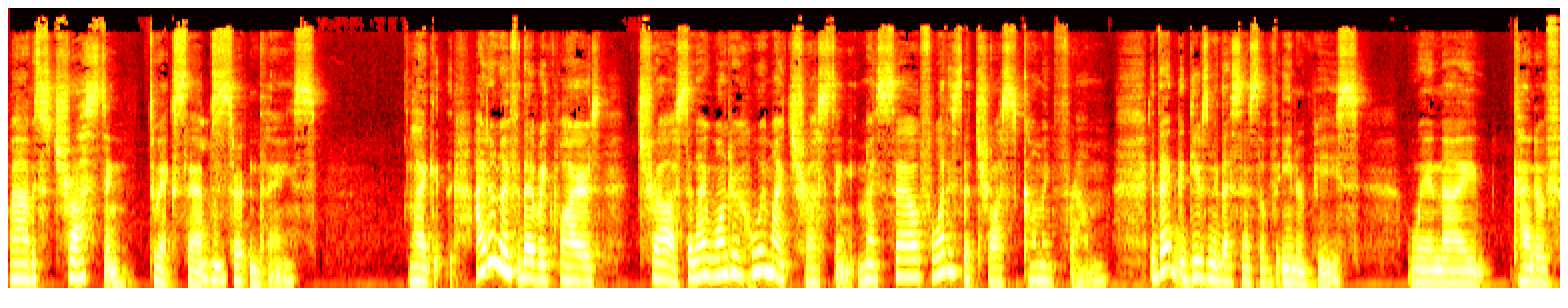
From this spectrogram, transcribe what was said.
wow, is trusting to accept mm-hmm. certain things. Like, I don't know if that requires trust. And I wonder, who am I trusting? Myself? What is the trust coming from? That gives me that sense of inner peace when I kind of,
